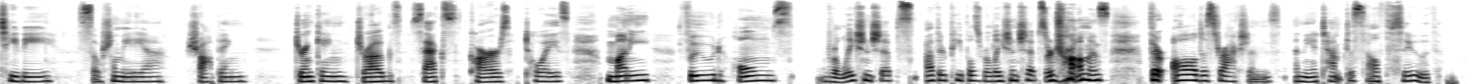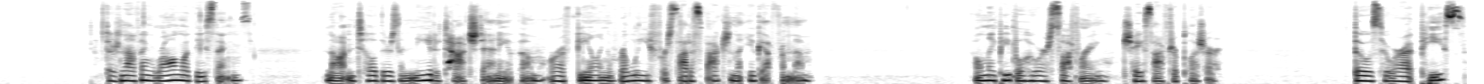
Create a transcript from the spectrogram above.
TV, social media, shopping, drinking, drugs, sex, cars, toys, money, food, homes, relationships, other people's relationships or dramas, they're all distractions and the attempt to self soothe. There's nothing wrong with these things. Not until there's a need attached to any of them or a feeling of relief or satisfaction that you get from them. Only people who are suffering chase after pleasure. Those who are at peace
